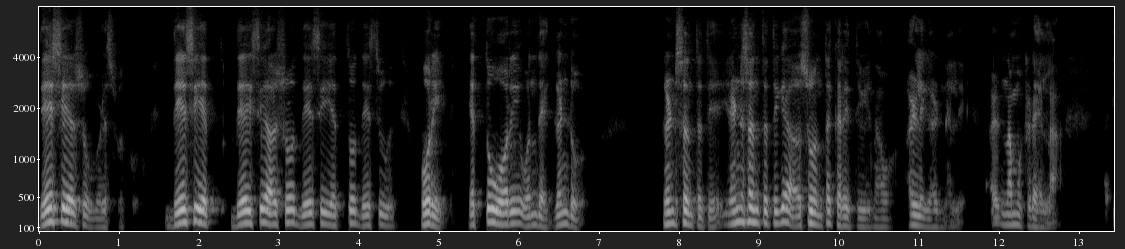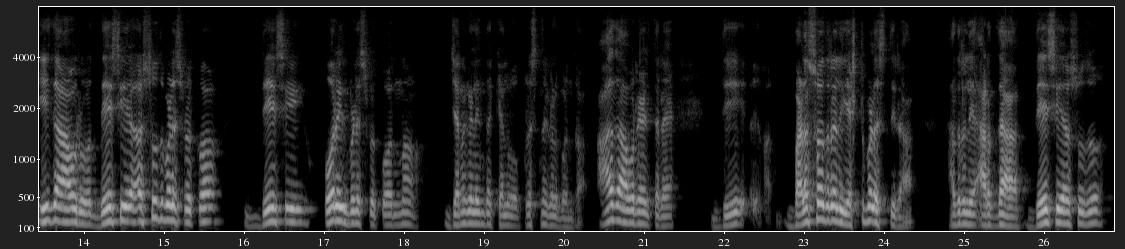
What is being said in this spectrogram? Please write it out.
ದೇಸಿ ಹಸು ಬೆಳೆಸ್ಬೇಕು. ದೇಸಿ ಎತ್ತು ದೇಸಿ ಹಸು, ದೇಸಿ ಎತ್ತು, ದೇಸಿ ಹೋರಿ, ಎತ್ತು, ಹೋರಿ ಒಂದೇ, ಗಂಡು. ಗಂಡು ಸಂತತಿ, ಹೆಣ್ಣು ಸಂತತಿಗೆ ಹಸು ಅಂತ ಕರಿತೀವಿ ನಾವು ಹಳ್ಳಿಗಾಡಿನಲ್ಲಿ, ನಮ್ಮ ಕಡೆ ಎಲ್ಲ. ಈಗ ಅವರು ದೇಸಿ ಹಸುದ್ ಬೆಳೆಸ್ಬೇಕು, ದೇಸಿ ಹೋರಿಗೆ ಬೆಳೆಸ್ಬೇಕು ಅನ್ನೋ ಜನಗಳಿಂದ ಕೆಲವು ಪ್ರಶ್ನೆಗಳು ಬಂದವು. ಆಗ ಅವ್ರು ಹೇಳ್ತಾರೆ, ದೇ, ಬಳಸೋದ್ರಲ್ಲಿ ಎಷ್ಟು ಬಳಸ್ತೀರಾ? ಅದರಲ್ಲಿ ಅರ್ಧ ದೇಸಿ ಹಸುದು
